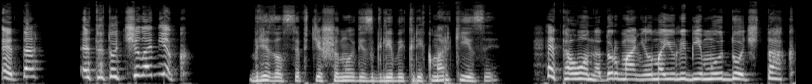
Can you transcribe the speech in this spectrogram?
«Это... это тот человек!» Врезался в тишину визгливый крик маркизы. «Это он одурманил мою любимую дочь так,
